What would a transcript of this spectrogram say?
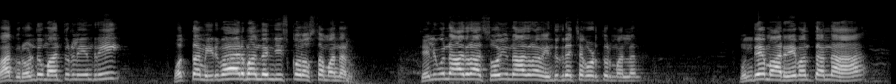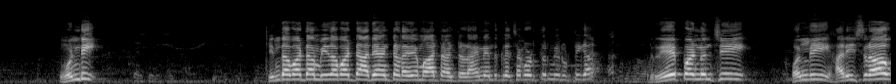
మాకు రెండు మంత్రులు ఇండ్రి మొత్తం ఇరవై ఆరు మందిని తీసుకొని వస్తామన్నారు. తెలుగు నాదురా సోయు నాదురా ఎందుకు రెచ్చగొడుతురు మళ్ళీ ముందే మా రేవంత్ అన్న వండి కింద పడ్డా మీద పడ్డా అదే అంటాడు అదే మాట అంటాడు. ఆయన ఎందుకు రెచ్చగొడుతురు మీరు ఉట్టిగా రేపటి నుంచి ఓన్లీ హరీష్ రావు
